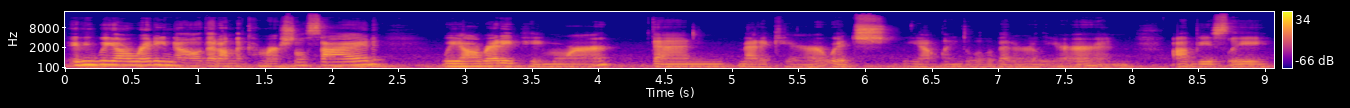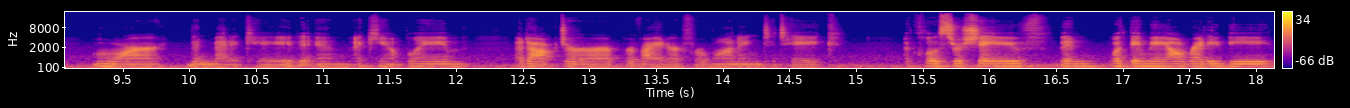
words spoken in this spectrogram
I think we already know that on the commercial side, we already pay more than Medicare, which we outlined a little bit earlier, and obviously more than Medicaid. And I can't blame a doctor or a provider for wanting to take a closer shave than what they may already be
